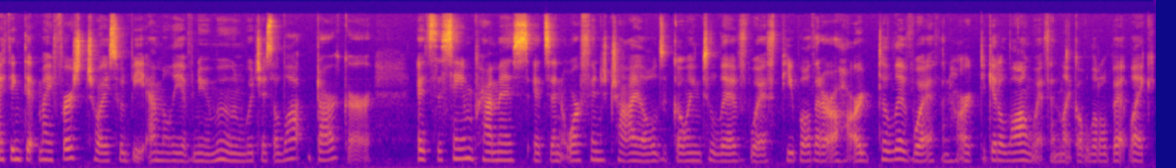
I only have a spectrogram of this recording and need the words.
I think that my first choice would be Emily of New Moon, which is a lot darker it's the same premise. It's an orphaned child going to live with people that are hard to live with and hard to get along with and like a little bit like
